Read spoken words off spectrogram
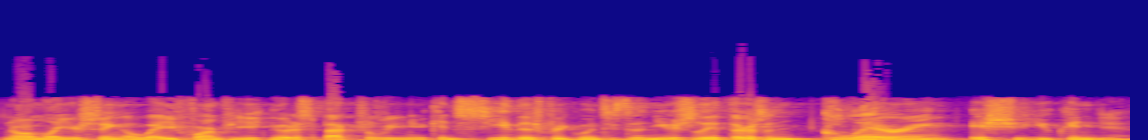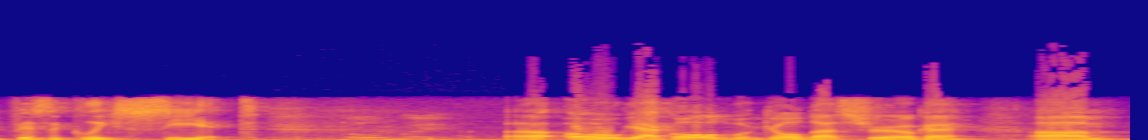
normally you're seeing a waveform view. You can go to spectral view and you can see the frequencies. And usually, if there's a glaring issue, you can physically see it. Uh, oh yeah, gold. Gold. That's true. Okay. Um,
